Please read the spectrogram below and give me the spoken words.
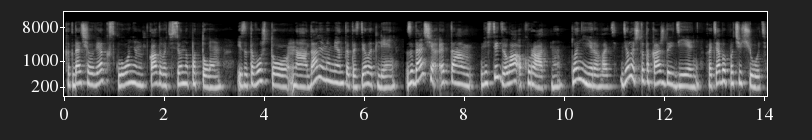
когда человек склонен вкладывать все на потом, из-за того, что на данный момент это сделать лень. Задача — это вести дела аккуратно, планировать, делать что-то каждый день, хотя бы по чуть-чуть.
